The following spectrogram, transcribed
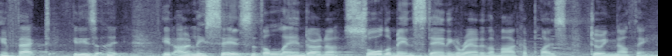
In fact, it, is, it only says that the landowner saw the men standing around in the marketplace doing nothing.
